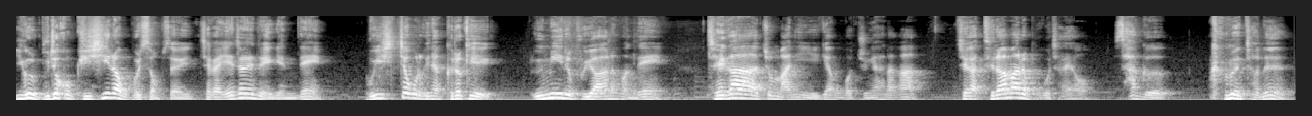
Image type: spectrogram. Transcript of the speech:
이걸 무조건 귀신이라고 볼 수 없어요. 제가 예전에도 얘기했는데 무의식적으로 그냥 그렇게 의미를 부여하는 건데 제가 좀 많이 얘기한 것 중에 하나가 제가 드라마를 보고 자요. 사극. 그러면 저는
